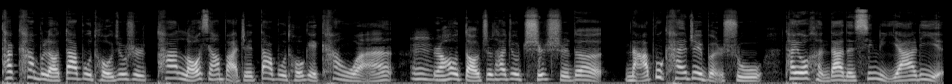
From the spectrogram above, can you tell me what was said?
他看不了大部头，就是他老想把这大部头给看完，嗯，然后导致他就迟迟的拿不开这本书，他有很大的心理压力。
